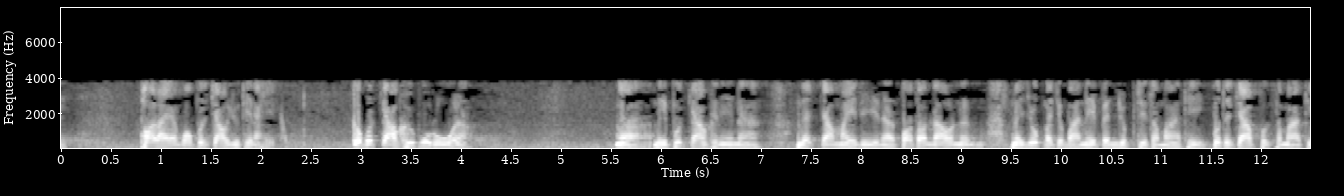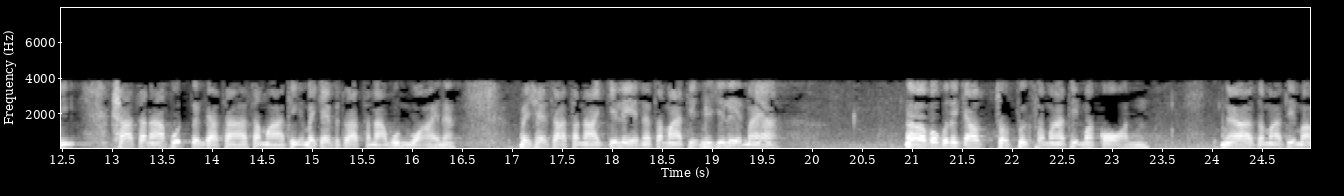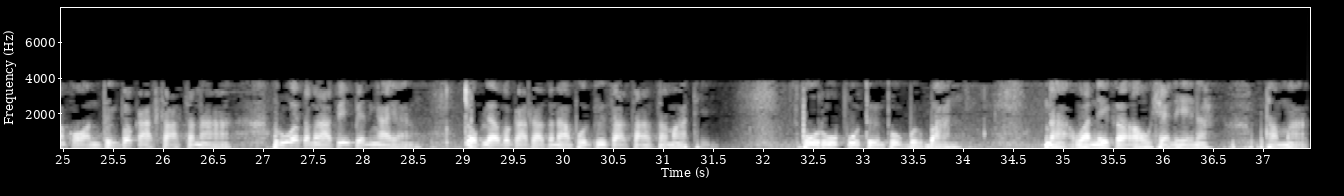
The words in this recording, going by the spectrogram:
เพราะอะไรบอกพุทธเจ้าอยู่ที่ไหน ก็พุทธเจ้าคือผู้รู้นะ่ะนี่พุทธเจ้าคือนี้นะ น็ตจำให้ดีนะเพราะตอนเราในยุคปัจจุบันนี้เป็นยุคที่สมาธิ พุทธเจ้าฝึกสมาธิ ศาสนาพุทธเป็นศาสนาสมาธิ ไม่ใช่ศาสนาวุ่นวายนะไม่ใช่ศาสนากิเลสนะสมาธิมีกิเลสไหมอะเออพระพุทธเจ้าฝึกสมาธิมาก่อนนะสมาธิมาก่อนถึงประกาศศาสนา รู้ว่าสมาธิเป็นไงอะจบแล้วประกาศศาสนาพุทธคือศาสนาสมาธิ ผู้รู้ผู้ตื่นผู้เบิกบานนะวันนี้ก็เอาแค่นี้นะ ธรรมะ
